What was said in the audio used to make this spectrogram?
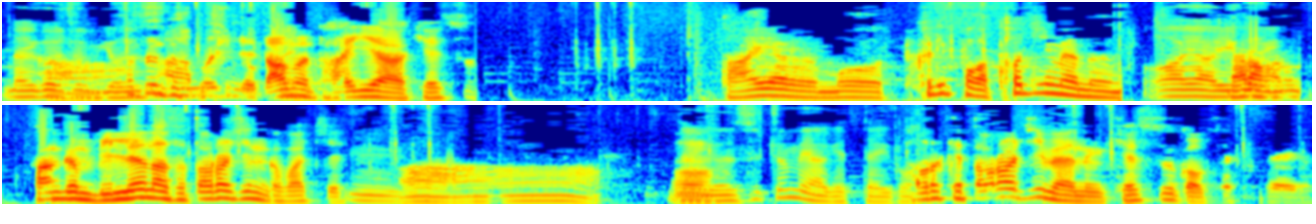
나 이거 좀 아. 연습, 퍼센트 아, 뭐 무슨 남은 다이아 개수 다이아를 뭐 creeper가 터지면은 아, 야, 이거. 날아가는. 방금 밀려나서 떨어지는 거 봤지? 응. 아. 나 어. 연습 좀 해야겠다, 이거. 저렇게 떨어지면은 개수가 없을 거야.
